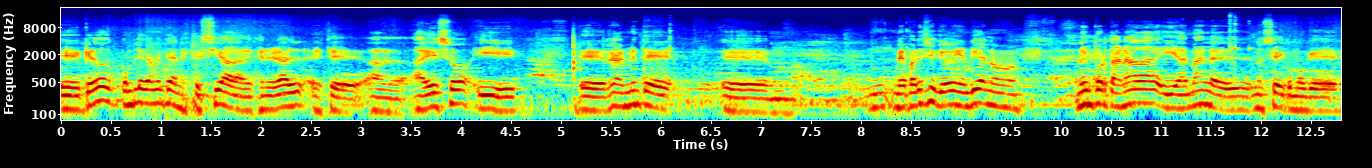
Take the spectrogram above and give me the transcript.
eh, quedó completamente anestesiada en general este, a, eso y eh, realmente me parece que hoy en día no, no importa nada y además, no sé, como que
